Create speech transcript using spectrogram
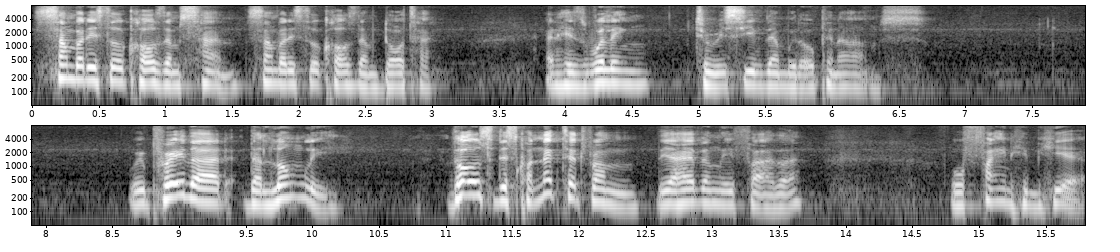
somebody still calls them son, somebody still calls them daughter, and He's willing to receive them with open arms. We pray that the lonely, those disconnected from their Heavenly Father, will find Him here.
